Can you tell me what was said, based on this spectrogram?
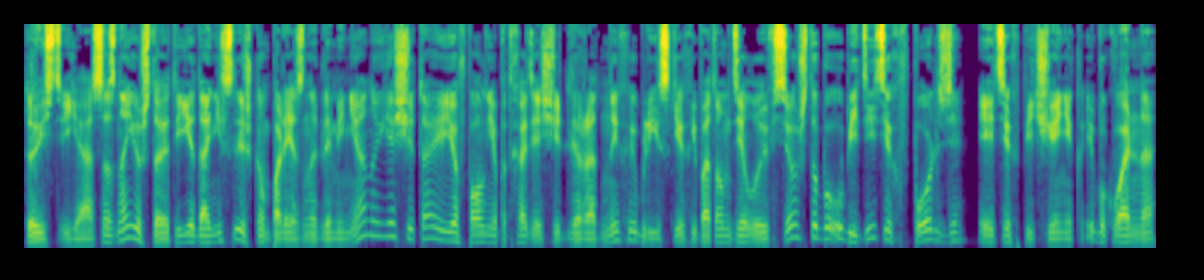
То есть я осознаю, что эта еда не слишком полезна для меня, но я считаю ее вполне подходящей для родных и близких, и потом делаю все, чтобы убедить их в пользе этих печенек и буквально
